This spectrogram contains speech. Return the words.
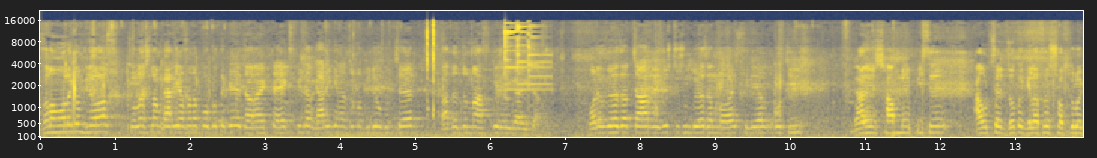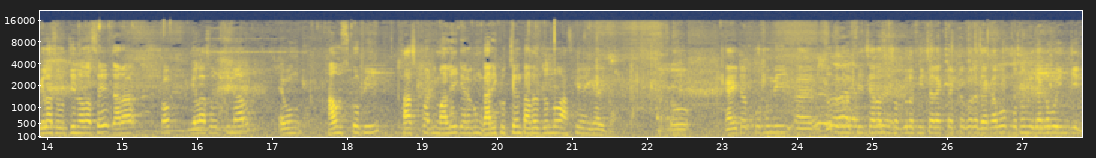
আসসালামু আলাইকুম ভিউয়ার্স, চলে আসলাম গাড়ি আসানোর পক্ষ থেকে। যারা একটা এক্স ফিল্টার গাড়ি কেনার জন্য ভিডিও করছেন, তাদের জন্য আজকের এই গাড়িটা। মডেল দুই হাজার চার রেজিস্ট্রেশন দুই হাজার নয় সিরিয়াল পঁচিশ। গাড়ির সামনে, পিছে আউটসাইড যত গ্লাস আছে সবগুলো গ্লাস অরিজিনাল আছে। যারা সব গ্লাস অরিজিনাল এবং হাউস কপি ফার্স্ট পার্টি মালিক এরকম গাড়ি খুঁজছেন, তাদের জন্য আজকের এই গাড়িটা। তো গাড়িটার প্রথমেই যতগুলো ফিচার আছে, সবগুলো ফিচার একটা একটা করে দেখাবো। প্রথমেই দেখাবো ইঞ্জিন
